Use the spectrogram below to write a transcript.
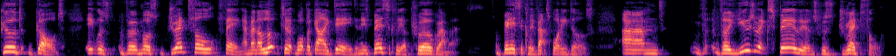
Good God. It was the most dreadful thing. And then I looked at what the guy did, and he's basically a programmer. Basically, that's what he does. And the user experience was dreadful.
